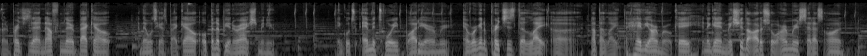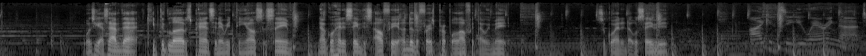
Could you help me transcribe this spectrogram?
go ahead and purchase that. Now from there back out. And then once you guys back out open up your interaction menu. Then go to inventory body armor. And we're gonna purchase the light uh not the light the heavy armor okay? And again make sure the auto show armor is set as on. Once you guys have that keep the gloves pants and everything else the same. Now go ahead and save this outfit under the first purple outfit that we made so go ahead and double save it. I can see you wearing that.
